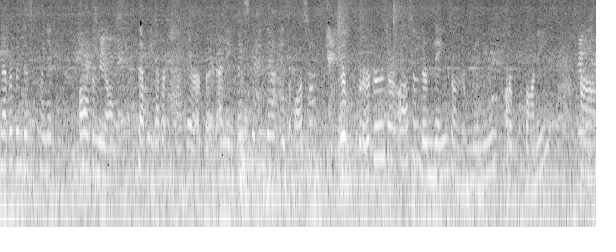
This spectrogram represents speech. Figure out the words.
never been disappointed. All the meals that we ever had there are good. I mean, Thanksgiving there is awesome. Their burgers are awesome. Their names on their menu are funny. Um,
